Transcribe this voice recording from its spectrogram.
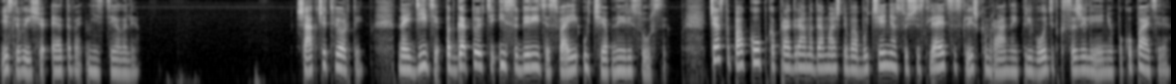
если вы еще этого не сделали. Шаг четвертый. Найдите, подготовьте и соберите свои учебные ресурсы. Часто покупка программы домашнего обучения осуществляется слишком рано и приводит к сожалению покупателя.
